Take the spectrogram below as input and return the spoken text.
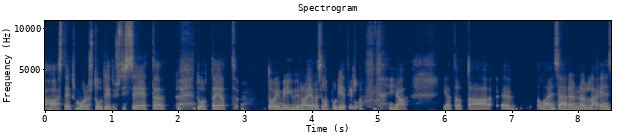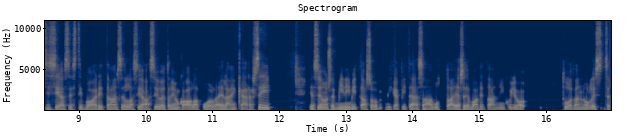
haasteeksi muodostuu tietysti se, että tuottajat toimii hyvin rajallisella budjetilla. Ja, ja tota, lainsäädännöllä ensisijaisesti vaaditaan sellaisia asioita, jonka alapuolella eläin kärsii, ja se on se minimitaso, mikä pitää saavuttaa, ja se vaaditaan niin kuin jo tuotannollisista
